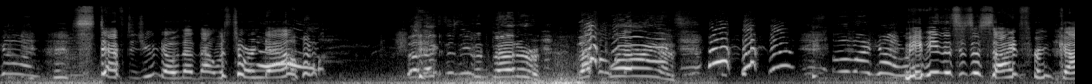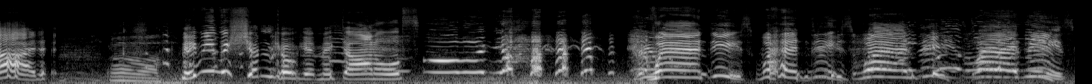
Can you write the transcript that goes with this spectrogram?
god. Steph, did you know that that was torn down? That makes this even better! That's hilarious! Oh my god. Maybe this is a sign from God. Oh. Maybe we shouldn't go get McDonald's. Oh my god. Wendy's, Wendy's, Wendy's, Wendy's.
